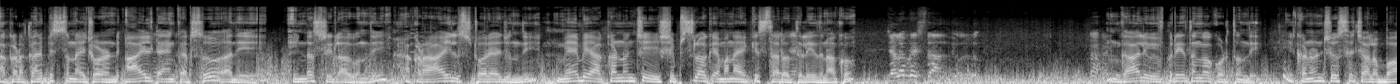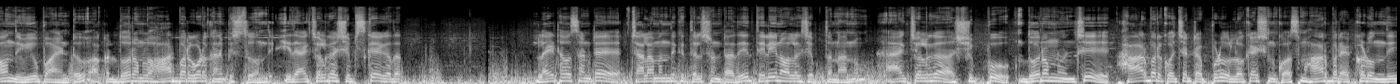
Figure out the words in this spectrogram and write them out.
అక్కడ కనిపిస్తున్నాయి చూడండి. ఆయిల్ ట్యాంకర్స్ అది ఇండస్ట్రీ లాగుంది అక్కడ ఆయిల్ స్టోరేజ్ ఉంది. మేబీ అక్కడ నుంచి షిప్స్లోకి ఏమైనా ఎక్కిస్తారో తెలియదు నాకు. గాలి విపరీతంగా కొడుతుంది. ఇక్కడ నుంచి చూస్తే చాలా బాగుంది వ్యూ పాయింట్. అక్కడ దూరంలో హార్బర్ కూడా కనిపిస్తుంది. ఇది యాక్చువల్గా షిప్స్కే కదా. లైట్ హౌస్ అంటే చాలా మందికి తెలుసుంటుంది. తెలియని వాళ్ళకి చెప్తున్నాను. యాక్చువల్గా షిప్ దూరం నుంచి హార్బర్కి వచ్చేటప్పుడు లొకేషన్ కోసం హార్బర్ ఎక్కడ ఉంది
